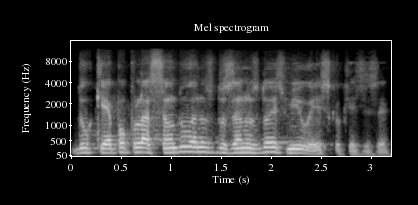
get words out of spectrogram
do que a população do anos, dos anos 2000, é isso que eu quis dizer.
